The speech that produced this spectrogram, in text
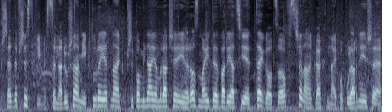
przede wszystkim scenariuszami, które jednak przypominają raczej rozmaite wariacje tego, co w strzelankach najpopularniejsze.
